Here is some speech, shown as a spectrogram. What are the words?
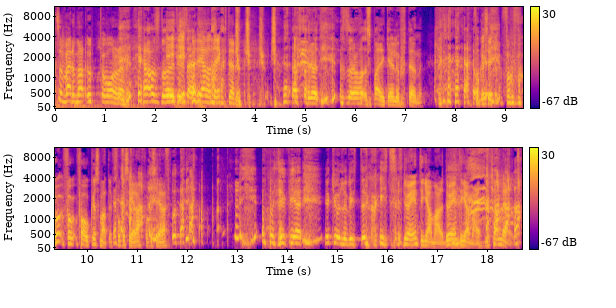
så värmer han upp på morgonen. Han står och typ så här, Jävla dräkter. han står och, står och sparkar i luften. Fokuser, fo, fo, fo, fokus Matte, fokusera, fokusera. Och typ gör, gör kullerbyttor och skit. Du är inte gammal, du är inte gammal, du kan det.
